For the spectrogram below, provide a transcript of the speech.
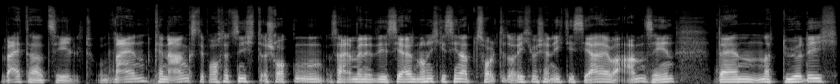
weitererzählt. Und nein, keine Angst, ihr braucht jetzt nicht erschrocken sein, wenn ihr die Serie noch nicht gesehen habt, solltet euch wahrscheinlich die Serie aber ansehen, denn natürlich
